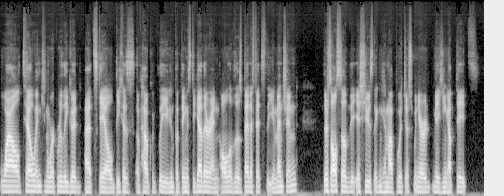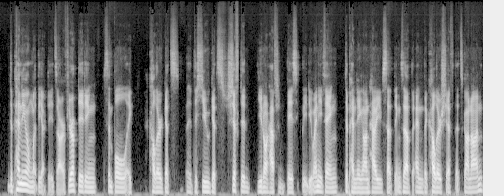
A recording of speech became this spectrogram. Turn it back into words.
while Tailwind can work really good at scale because of how quickly you can put things together and all of those benefits that you mentioned, there's also the issues that can come up with just when you're making updates, depending on what the updates are. If you're updating simple, like color gets, uh, the hue gets shifted, you don't have to basically do anything depending on how you set things up and the color shift that's gone on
